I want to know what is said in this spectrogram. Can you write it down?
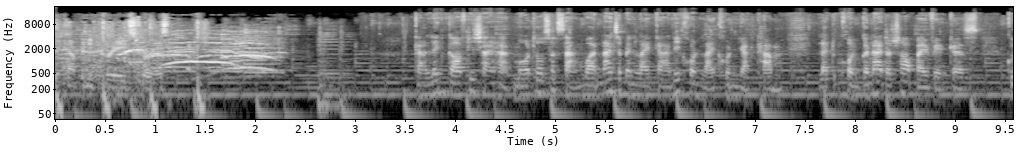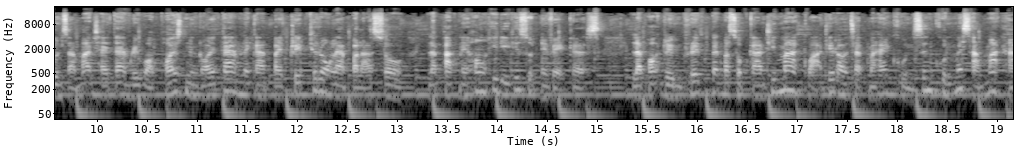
the company creates for us. การเล่นกอล์ฟที่ชายหาดโมโทสัก 3 วันน่าจะเป็นรายการที่คนหลายคนอยากทำ และทุกคนก็น่าจะชอบไปเวกัส คุณสามารถใช้แต้ม Reward Points 100 แต้มในการไปทริปที่โรงแรมปาลาโซ และพักในห้องที่ดีที่สุดในเวกัส และเพราะ Dream Trip เป็นประสบการณ์ที่มากกว่าที่เราจัดมาให้คุณ ซึ่งคุณไม่สามารถหา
